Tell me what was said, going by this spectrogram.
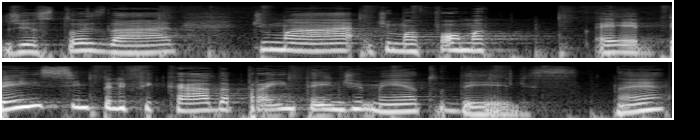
gestores da área, de uma, de uma forma é, bem simplificada para entendimento deles. Né?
